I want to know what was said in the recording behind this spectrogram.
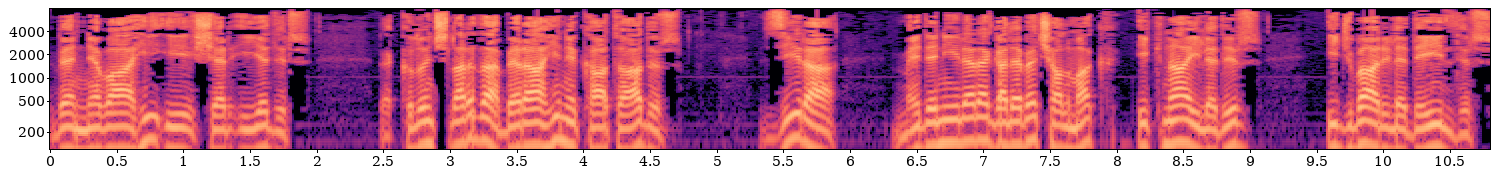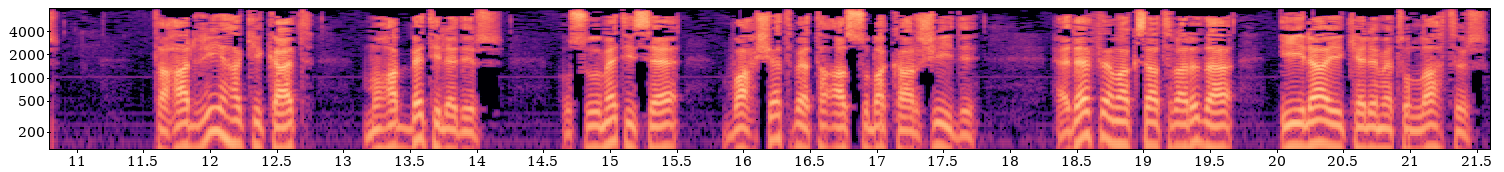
ve nevahi-i şer'iyedir ve kılınçları da berahini kataadır. Zira medenilere galebe çalmak ikna iledir, icbar ile değildir. Taharri hakikat muhabbet iledir. Husumet ise vahşet ve taassuba karşıydı. Hedef ve maksatları da ilahi kelimetullah'tır.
